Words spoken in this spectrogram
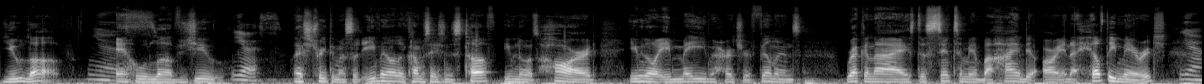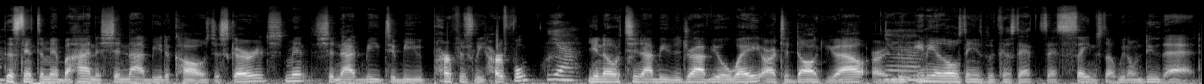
you love Yes. and who loves you. Yes. Let's treat them as such. Even though the conversation is tough, even though it's hard, even though it may even hurt your feelings, recognize the sentiment behind it. Are in a healthy marriage, Yeah. the sentiment behind it should not be to cause discouragement, should not be to be purposely hurtful. Yeah. You know, it should not be to drive you away or to dog you out or do any of those things because that's that's Satan stuff. We don't do that.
